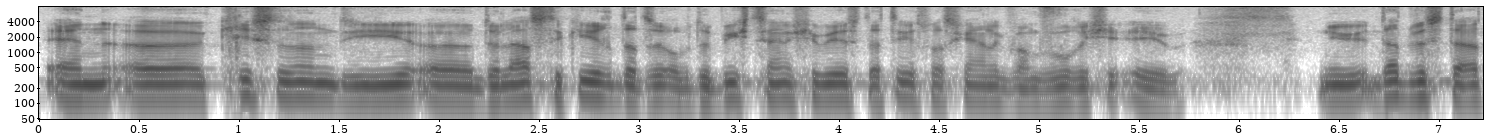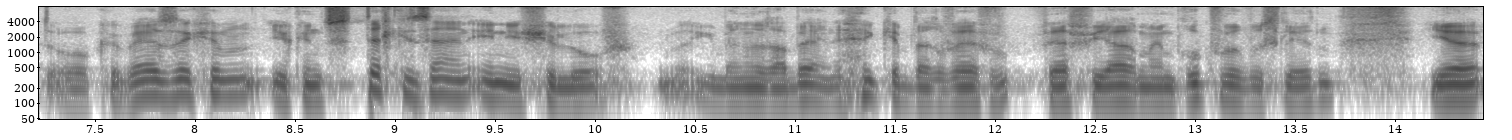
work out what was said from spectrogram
en uh, christenen die uh, de laatste keer dat ze op de biecht zijn geweest, dat is waarschijnlijk van vorige eeuw. Nu, dat bestaat ook. Wij zeggen, je kunt sterk zijn in je geloof. Ik ben een rabbijn, ik heb daar vijf, vijf jaar mijn broek voor versleten. Je,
